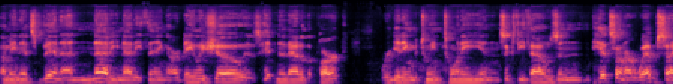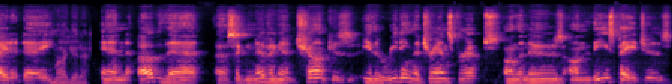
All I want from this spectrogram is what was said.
I mean, it's been a nutty, nutty thing. Our daily show is hitting it out of the park. We're getting between 20 and 60,000 hits on our website a day. My goodness. And of that, a significant chunk is either reading the transcripts on the news on these pages.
